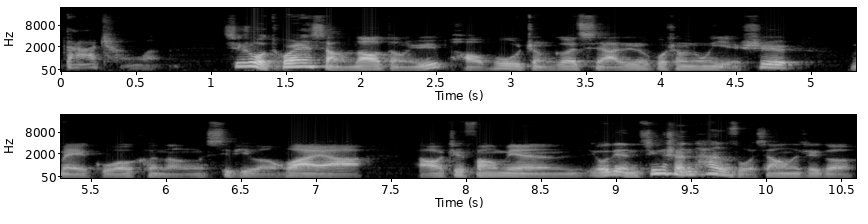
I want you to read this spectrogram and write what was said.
达成了。其实我突然想到，等于跑步整个起来的这个过程中，也是美国可能嬉皮文化呀，然后这方面有点精神探索向的这个。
